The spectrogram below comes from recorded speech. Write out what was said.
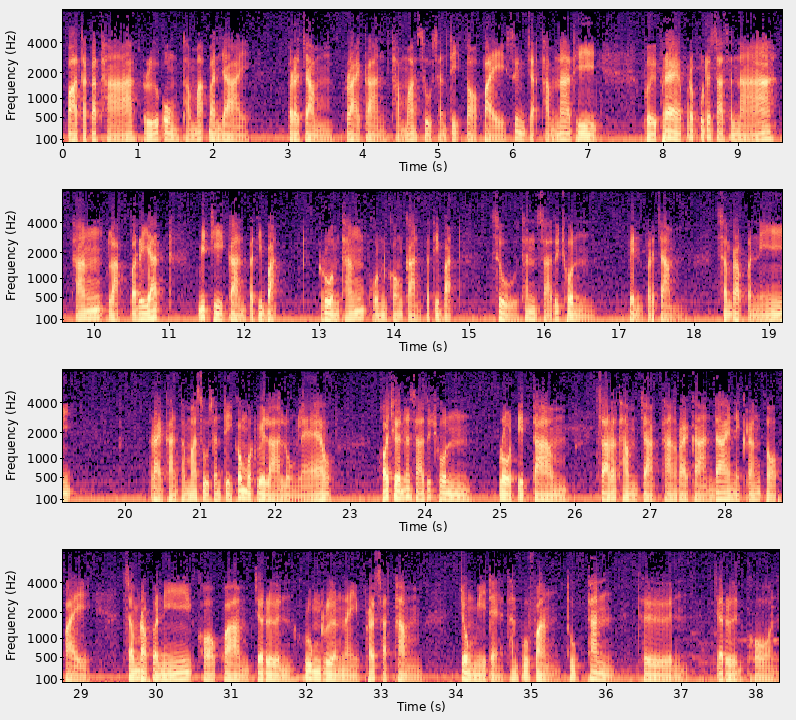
ปาตกถาหรือองค์ธรรมบรรยาย ประจำรายการธรรมะสู่สันติต่อไป ซึ่งจะทำหน้าที่ เผยแพร่พระพุทธศาสนา ทั้งหลักปริยัติวิธีการปฏิบัติ รวมทั้งผลของการปฏิบัติ สู่ท่านสาธุชนเป็นประจำ สำหรับวันนี้ รายการธรรมะสู่สันติก็หมดเวลาลงแล้ว ขอเชิญท่านสาธุชน โปรดติดตาม สารธรรมจากทางรายการได้ในครั้งต่อไปสำหรับวันนี้ขอความเจริญรุ่งเรืองในพระสัทธรรม จงมีแด่ท่านผู้ฟังทุกท่านเทินเจริญพร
